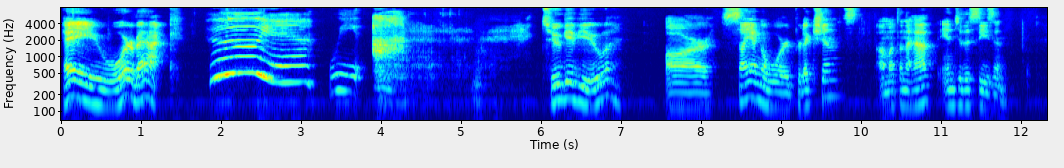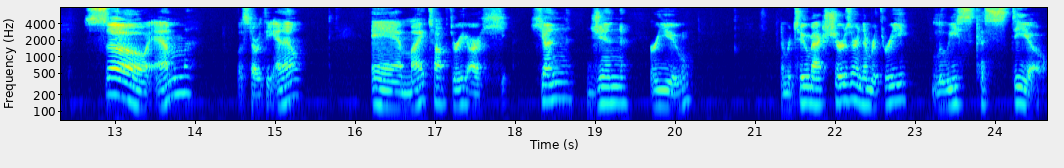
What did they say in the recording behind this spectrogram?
Hey, we're back Ooh, yeah, we are. to give you our Cy Young Award predictions a month and a half into the season. So, M, let's start with the NL. And my top three are Hy- Hyun Jin Ryu. Number two, Max Scherzer. And number three, Luis Castillo.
